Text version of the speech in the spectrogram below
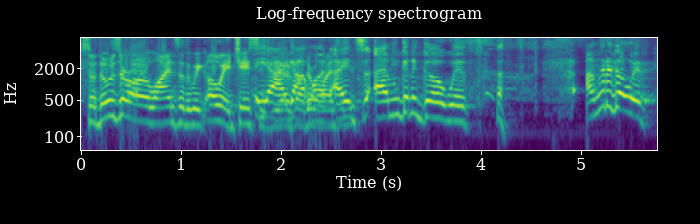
So those are our lines of the week. Oh wait, Jason, yeah, do you I have got other one. I, I'm gonna go with. I'm gonna go with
